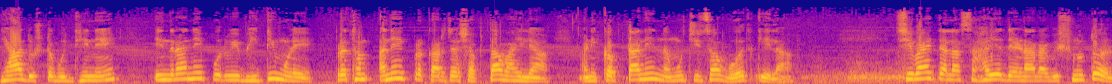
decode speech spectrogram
ह्या दुष्टबुद्धीने इंद्राने पूर्वी भीतीमुळे प्रथम अनेक प्रकारच्या शपथा वाहिल्या आणि कपटाने नमुचीचा वध केला. शिवाय त्याला सहाय्य देणारा विष्णू तर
